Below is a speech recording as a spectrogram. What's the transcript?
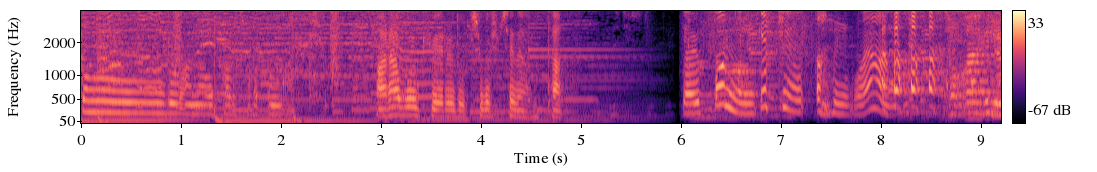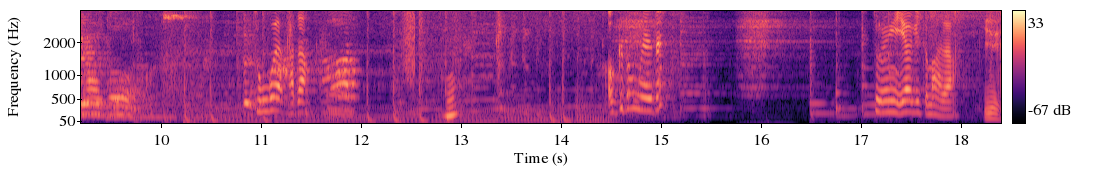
고민도 안 하고 바로 적었던 거 같아. 알아볼 기회를 놓치고 싶지는 않다. 열 번 넘게 피웠다는 거야. 정국야 가자. 어깨 동무해야 돼? 조용히 이야기 좀 하자. 예.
